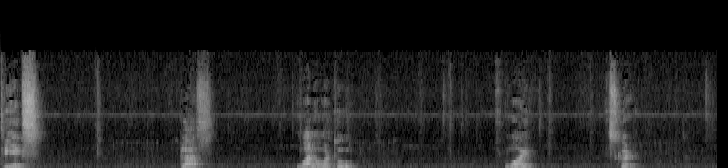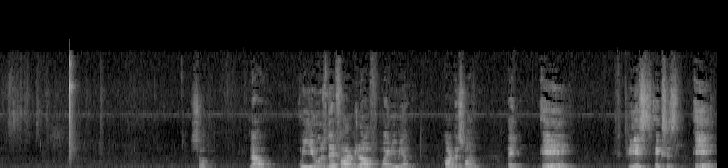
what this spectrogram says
3x plus 1 over 2 y square. So now we use the formula of binomial for this one like a 3x is a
